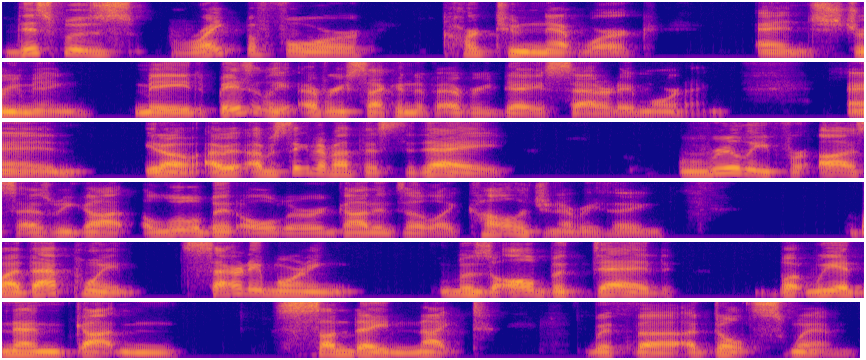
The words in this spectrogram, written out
this was right before Cartoon Network and streaming made basically every second of every day Saturday morning. And, you know, I, I was thinking about this today. Really, for us, as we got a little bit older and got into like college and everything, by that point, Saturday morning was all but dead. But we had then gotten Sunday night with uh, Adult Swim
